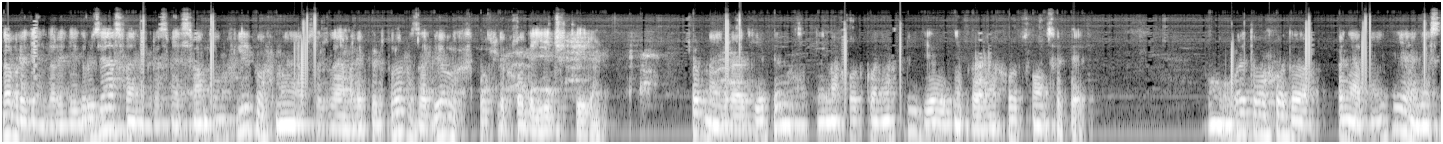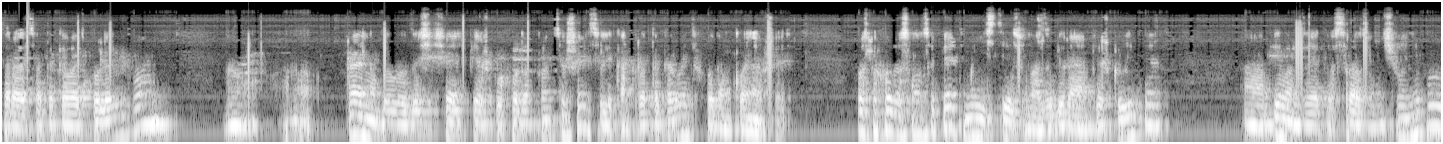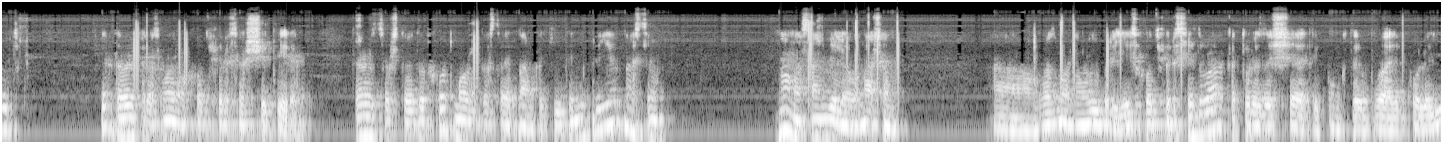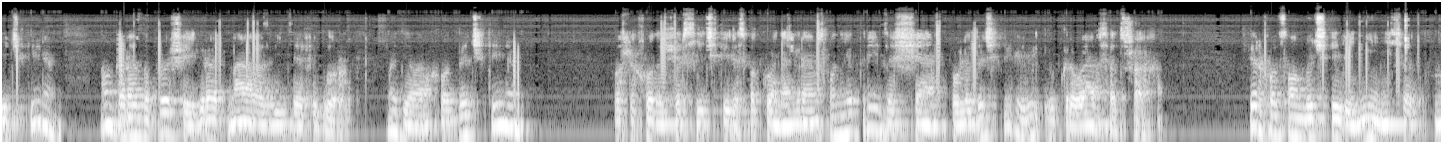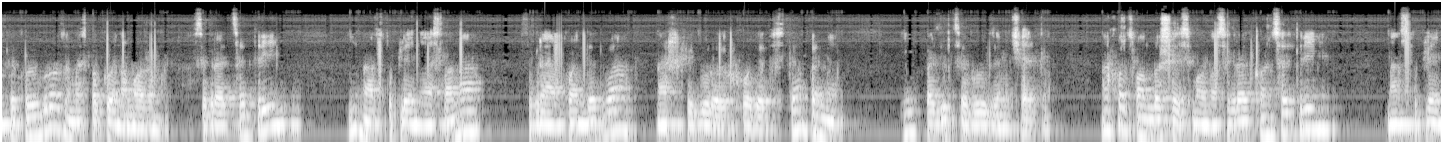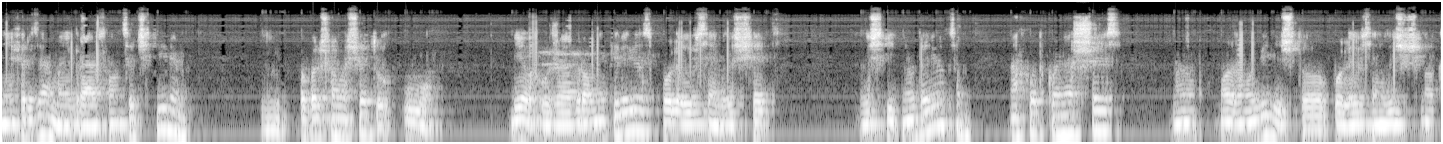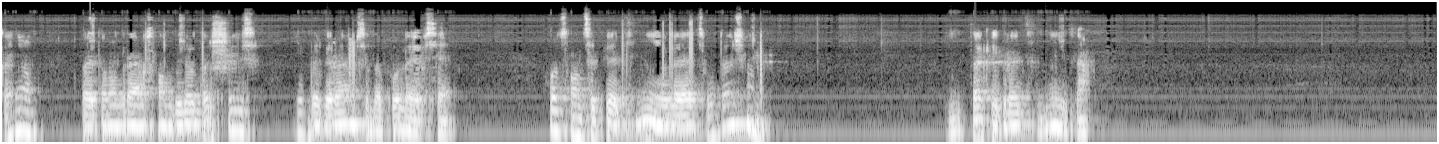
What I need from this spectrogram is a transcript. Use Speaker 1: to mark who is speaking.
Speaker 1: Добрый день, дорогие друзья, с вами гроссмейстер Антон Флипов. Мы обсуждаем репертуар за белых после хода Е4. Черные играют Е5 и на ход конь F3 делают неправильный ход слон C5. Ну, у этого хода понятная идея, они стараются атаковать поле F2. Но а, правильно было защищать пешку ходом конь C6 или контратаковать ходом конь F6. После хода слон C5 мы, естественно, забираем пешку E5. А, белым за это сразу ничего не будет. Теперь давайте рассмотрим ход ферзь h4. Кажется, что этот ход может доставить нам какие-то неприятности. Но на самом деле в нашем э, возможном выборе есть ход ферзь e2, который защищает и пункты f2 и поле e4. Но гораздо проще играть на развитие фигур. Мы делаем ход d4. После хода ферзь e4 спокойно играем слон e3, защищаем поле d4 и укрываемся от шаха. Теперь ход слон b4 не несет никакой угрозы, мы спокойно можем сыграть c3 и на отступление слона сыграем конь d2, наши фигуры входят с темпами и позиция будет замечательной. На ход слон b6 можно сыграть конь c3, на отступление ферзя мы играем слон c4 и по большому счету у белых уже огромный перевес, поле f7 защищать, защитить не удается. На ход конь h6 мы можем увидеть, что поле f7 защищено конем, поэтому играем слон берет h6 и добираемся до поля f7. Ход слон c5 не является удачным, и так играть нельзя.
